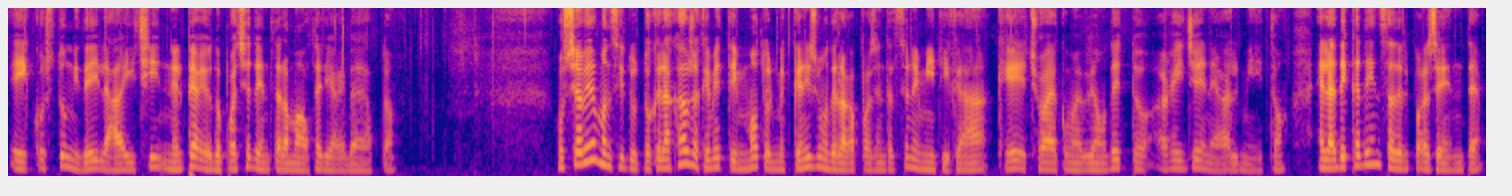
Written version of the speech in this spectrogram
e i costumi dei laici nel periodo precedente alla morte di Ariberto. Osserviamo anzitutto che la causa che mette in moto il meccanismo della rappresentazione mitica, che cioè, come abbiamo detto, rigenera il mito, è la decadenza del presente,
